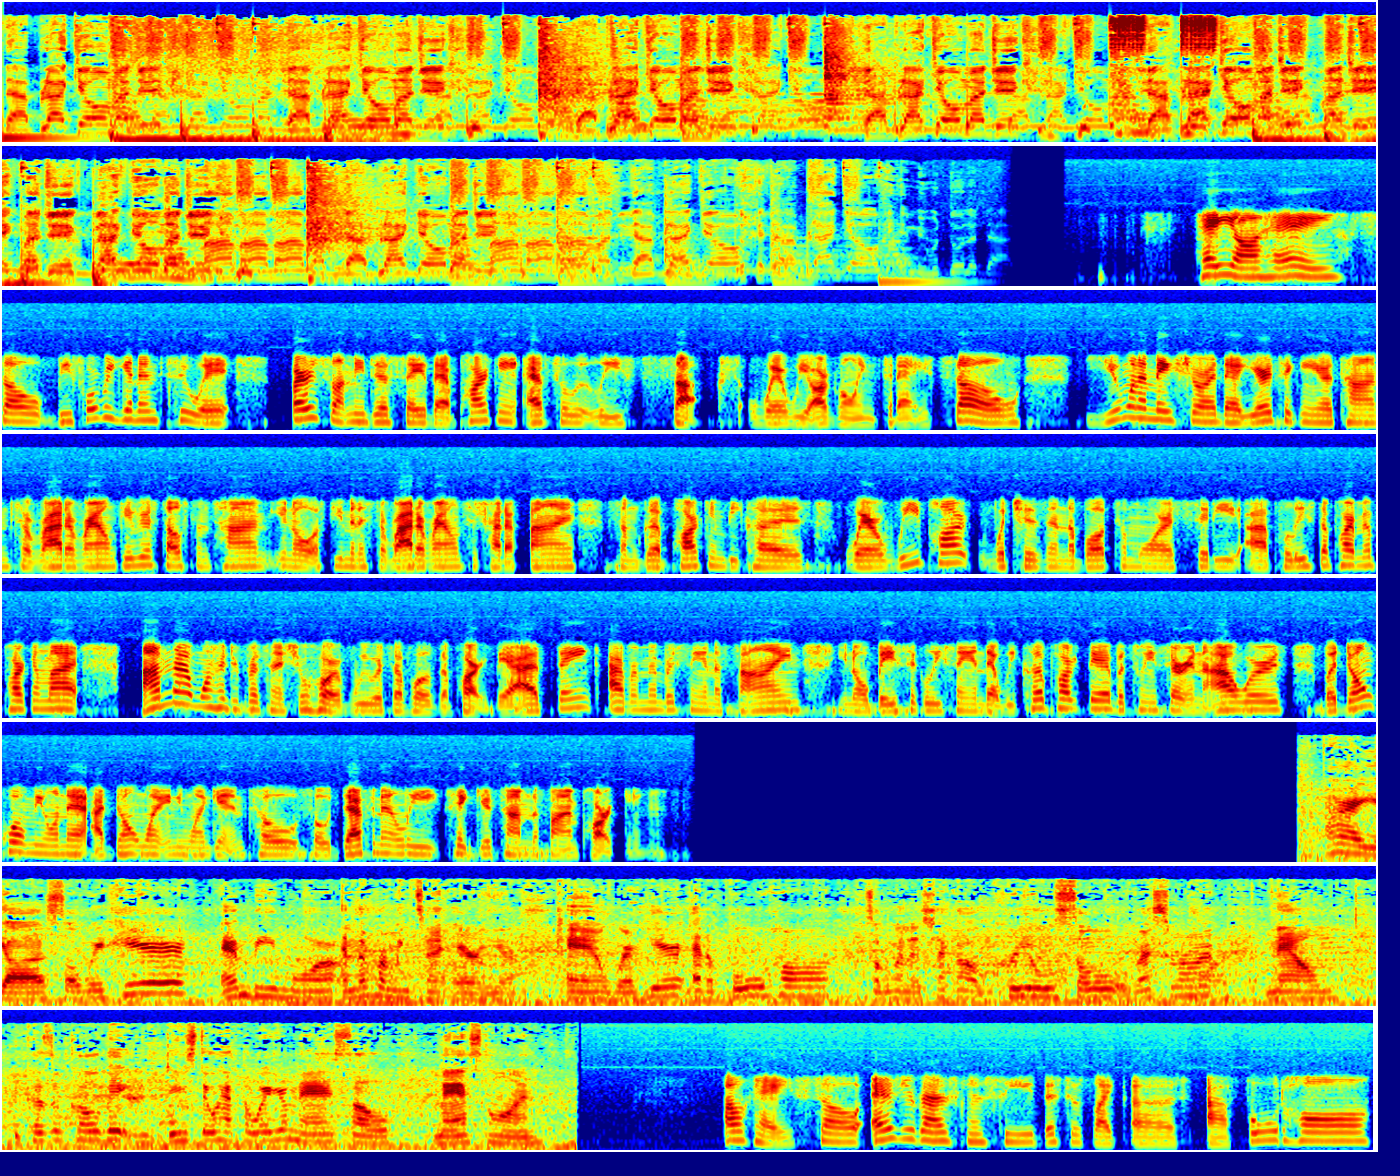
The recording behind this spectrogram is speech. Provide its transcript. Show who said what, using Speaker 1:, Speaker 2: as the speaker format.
Speaker 1: That black yo magic. That black yo magic. That black yo magic. That black yo magic. That black yo magic. Magic, magic. Black yo magic. That black yo magic. That black yo. Look at that black yo.
Speaker 2: Hey y'all, hey. So before we get into it, first let me just say that parking absolutely sucks where we are going today. So you want to make sure that you're taking your time to ride around. Give yourself some time, you know, a few minutes to ride around to try to find some good parking because where we park, which is in the Baltimore City uh, Police Department parking lot, I'm not 100% sure if we were supposed to park there. I think I remember seeing a sign, you know, basically saying that we could park there between certain hours, but don't quote me on that. I don't want anyone getting told, so definitely take your time to find parking.
Speaker 3: All right, y'all. So we're here in Bmore in the Remington area, and we're here at a food hall. So we're gonna check out Creole Soul Restaurant. Now, because of COVID, you do still have to wear your mask. So mask on.
Speaker 2: Okay, so as you guys can see, this is like a, a food hall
